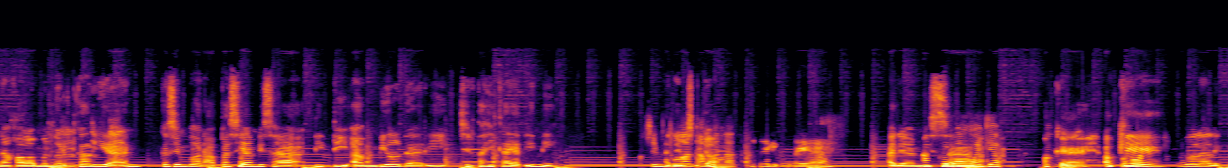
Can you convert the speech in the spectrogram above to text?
Nah, kalau menurut kalian, kesimpulan apa sih yang bisa di- diambil dari cerita hikayat ini? Kesimpulan amanatnya gitu ya. Ada yang Aku bisa? dong mau jawab. Oke, oke. Boleh, Lik.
